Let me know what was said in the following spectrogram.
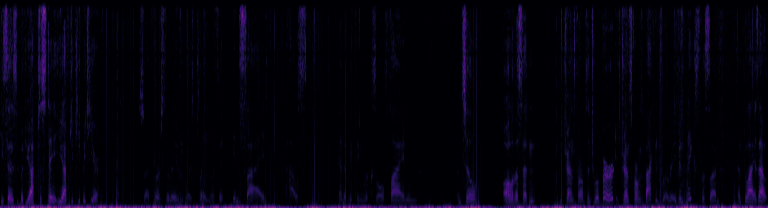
He says, "But you have to stay. You have to keep it here." So at first the Raven Boy's playing with it inside the house, and everything looks all fine, and until all of a sudden he transforms into a bird, he transforms back into a raven, takes the sun, and flies out.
